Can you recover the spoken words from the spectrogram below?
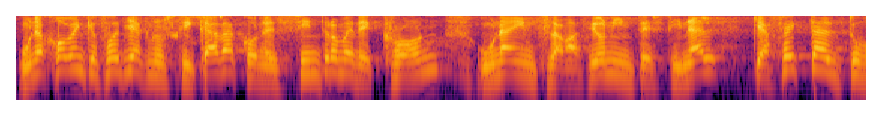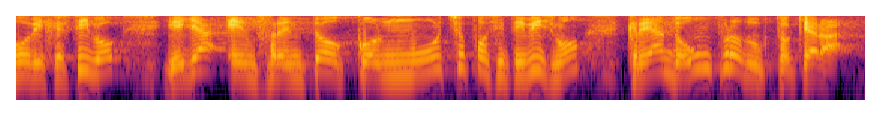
una joven que fue diagnosticada con el síndrome de Crohn, una inflamación intestinal que afecta al tubo digestivo, y ella enfrentó con mucho positivismo creando un producto que ahora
